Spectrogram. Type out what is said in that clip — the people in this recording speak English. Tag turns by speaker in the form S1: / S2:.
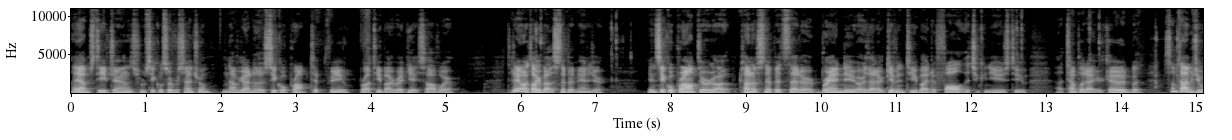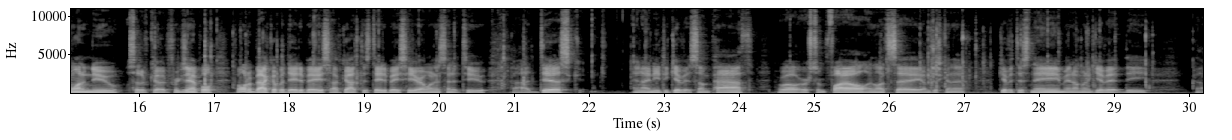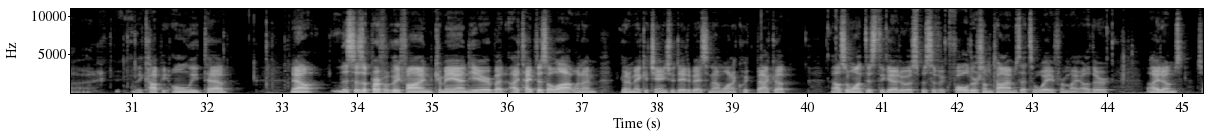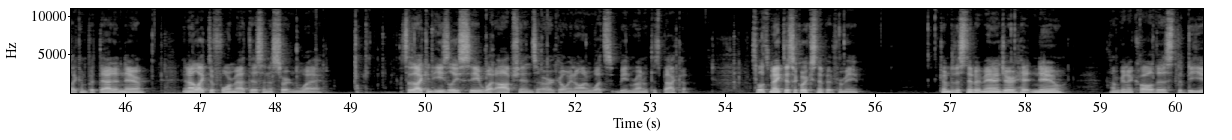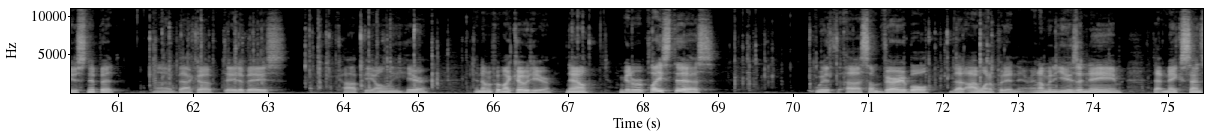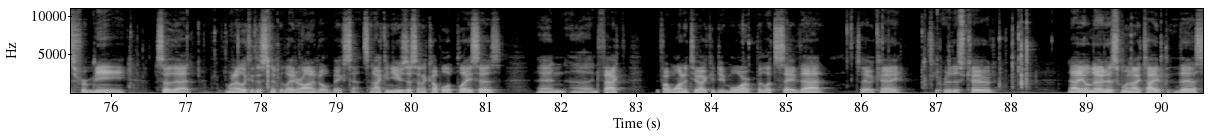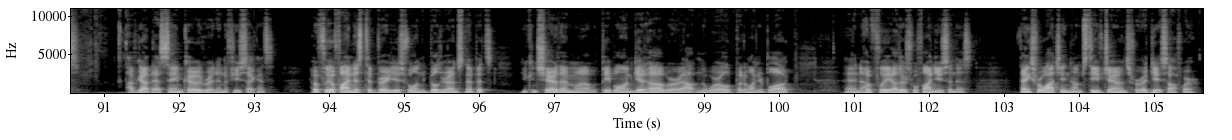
S1: Hi, I'm Steve Jones from SQL Server Central, and I've got another SQL prompt tip for you brought to you by Redgate Software. Today I want to talk about the snippet manager. In SQL prompt, there are a ton of snippets that are brand new or that are given to you by default that you can use to uh, template out your code, but sometimes you want a new set of code. For example, if I want to back up a database, I've got this database here. I want to send it to uh, disk, and I need to give it some path well, or some file. And let's say I'm just going to give it this name, and I'm going to give it the uh, the copy only tab. Now, this is a perfectly fine command here, but I type this a lot when I'm going to make a change to database and I want a quick backup. I also want this to go to a specific folder sometimes that's away from my other items, so I can put that in there. And I like to format this in a certain way so that I can easily see what options are going on, what's being run with this backup. So let's make this a quick snippet for me. Come to the snippet manager, hit new, I'm going to call this the BU snippet, uh, backup database, copy only here. And I'm going to put my code here. Now, I'm going to replace this with uh, some variable that I want to put in there. And I'm going to use a name that makes sense for me so that when I look at the snippet later on, it'll make sense. And I can use this in a couple of places. And uh, in fact, if I wanted to, I could do more, but let's save that. Say, okay, let's get rid of this code. Now you'll notice when I type this, I've got that same code written in a few seconds. Hopefully you'll find this tip very useful and you build your own snippets. You can share them uh, with people on GitHub or out in the world, put them on your blog, and hopefully others will find use in this. Thanks for watching. I'm Steve Jones for Redgate Software.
